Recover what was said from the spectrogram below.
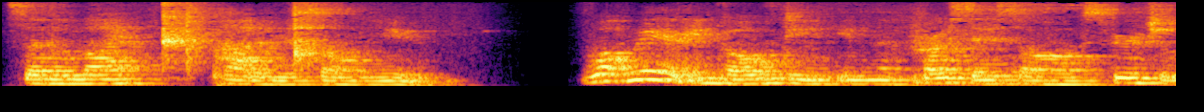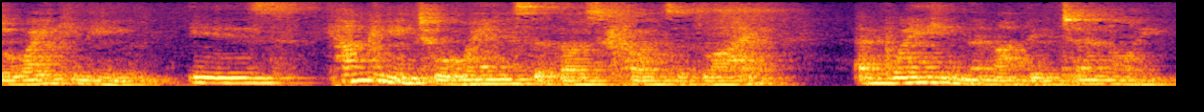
So the light part of your soul knew. What we're involved in in the process of spiritual awakening is coming into awareness of those codes of light and waking them up internally.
